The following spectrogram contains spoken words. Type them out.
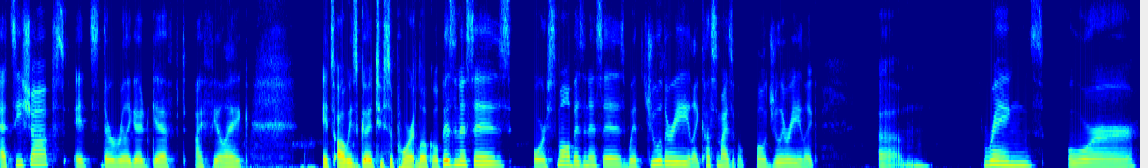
Etsy shops, it's they're really good gift. I feel like it's always good to support local businesses or small businesses with jewelry, like customizable jewelry, like, um, rings or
